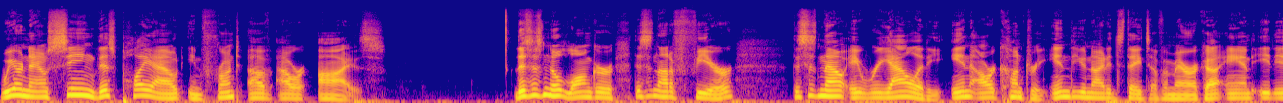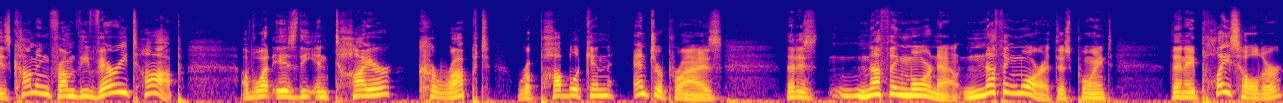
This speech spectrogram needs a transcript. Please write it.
We are now seeing this play out in front of our eyes. This is no longer, this is not a fear. This is now a reality in our country, in the United States of America, and it is coming from the very top of what is the entire corrupt Republican enterprise that is nothing more now, nothing more at this point than a placeholder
